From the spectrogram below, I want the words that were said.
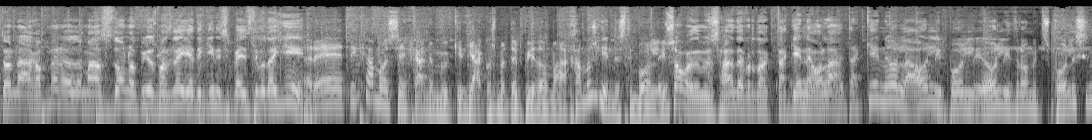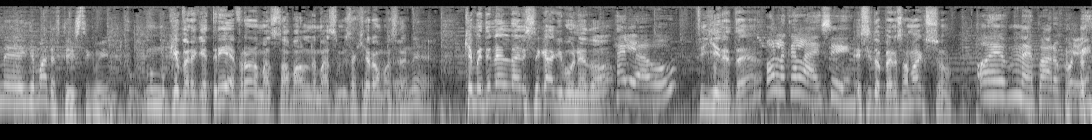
τον αγαπημένο μας Δον, ο οποίος μας λέει για την κίνηση. Παίζεις τίποτα εκεί; Ρε, τι χαμός έχει κάνει ο Κυριάκος με το επίδομα. Χαμός γίνεται στην πόλη. Σώμα, δεν με 40 ευρώ τα, τα καίνε όλα. Τα καίνε όλα. Όλοι οι, πόλη, όλοι οι δρόμοι της πόλης είναι γεμάτοι αυτή τη στιγμή. Που- Και βρε και 3 ευρώ να μας τα βάλουν εμά, εμείς τα χαιρόμαστε. Ε, ναι. Και με την Έλληνα Νηστικάκη που είναι εδώ. Hello. Τι γίνεται, Όλα καλά, εσύ; Εσύ το παίρνεις στο αμάξι σου; Ο, ε, ναι, πάρα πολύ.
